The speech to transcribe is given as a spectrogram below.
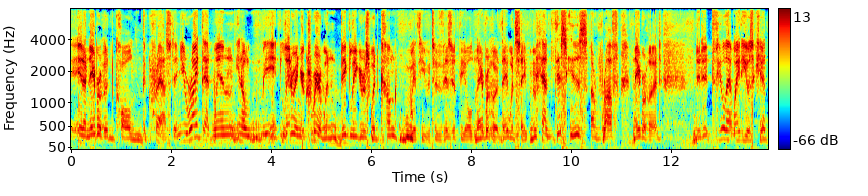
in a neighborhood called the Crest, and you write that when, you know, later in your career, when big leaguers would come with you to visit the old neighborhood, they would say, man, this is a rough neighborhood. Did it feel that way to you as a kid?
